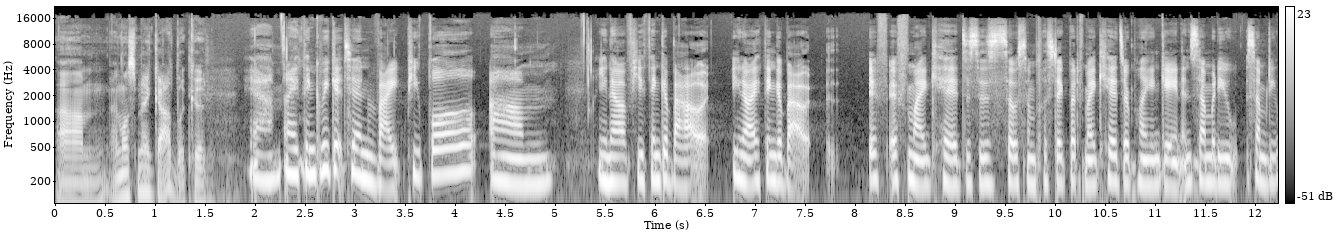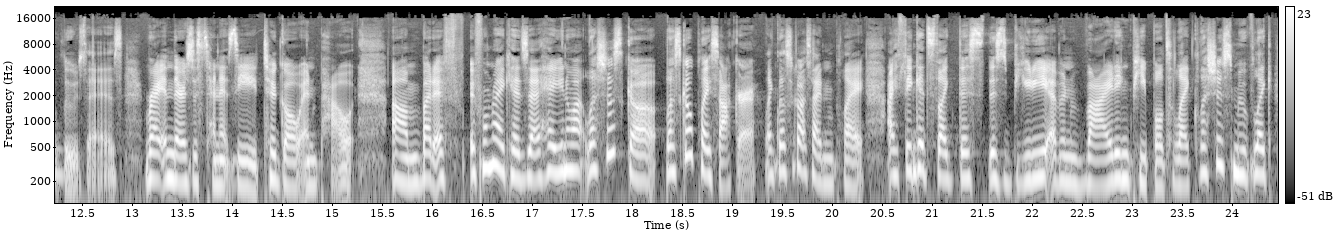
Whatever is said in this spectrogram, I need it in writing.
um, and let's make god look good yeah, and I think we get to invite people. Um, you know, if you think about, you know, I think about if if my kids this is so simplistic but if my kids are playing a game and somebody somebody loses right and there's this tendency to go and pout um, but if if one of my kids said hey you know what let's just go let's go play soccer like let's go outside and play i think it's like this this beauty of inviting people to like let's just move like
